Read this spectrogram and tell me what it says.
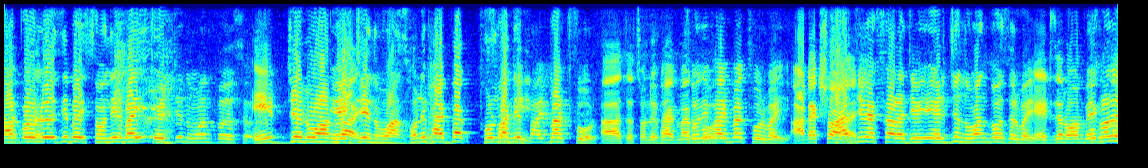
তারপর রয়েছে ভাই সনির ভাই 8 জেন 1 প্রসেসর 8 জেন 1 ভাই। 8 Gen 1 সনি 5 ভাগ 4 সনি 5 মার্ক 4 আচ্ছা সনি 5 ভাগ সনি 5 মার্ক 4 ভাই। 8128 8 জিবি 128 জি 8 জেন 1 প্রসেসর ভাই। 8 জেন 1 এগুলো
